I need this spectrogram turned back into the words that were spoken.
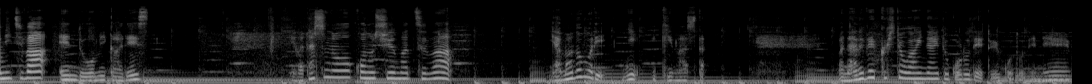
んにちは遠藤美香です。私のこの週末は山登りに行きました、まあ、なるべく人がいないところでということでね。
